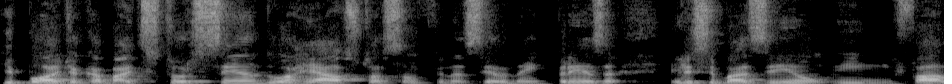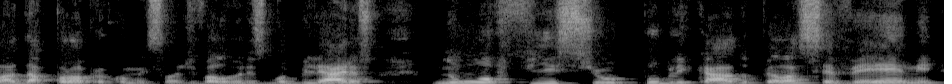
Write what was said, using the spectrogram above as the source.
que pode acabar distorcendo a real situação financeira da empresa. Eles se baseiam em fala da própria Comissão de Valores Imobiliários. Num ofício publicado pela CVM,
